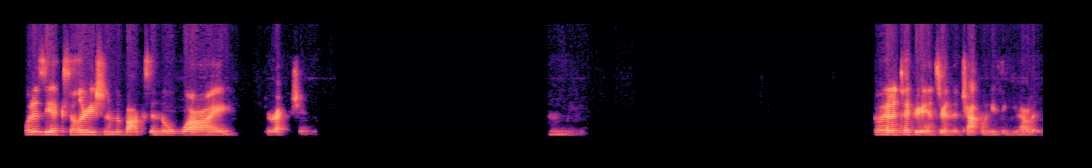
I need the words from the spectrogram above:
What is the acceleration of the box in the y direction? Hmm. Go ahead and type your answer in the chat when you think you have it.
